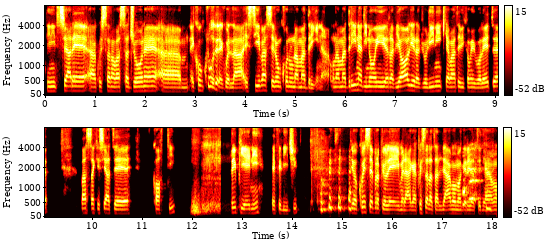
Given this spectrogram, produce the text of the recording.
di iniziare eh, questa nuova stagione ehm, e concludere quella estiva se non con una madrina, una madrina di noi ravioli, raviolini, chiamatevi come volete, basta che siate cotti, ripieni e felici. Dio, questa è proprio lame, raga, questa la tagliamo, magari la teniamo.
